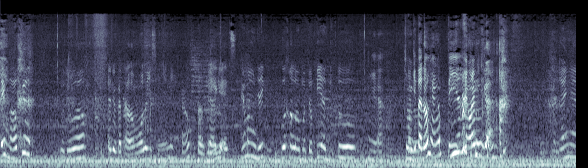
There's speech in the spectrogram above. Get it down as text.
Eh maaf ya. Waduh, aduh ketawa mulu isinya nih. Tahu tahu. Ya guys. Emang jadi gue kalau mau copi ya gitu. Iya. Cuma kita doang yang ngerti, yang lain enggak. Makanya.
